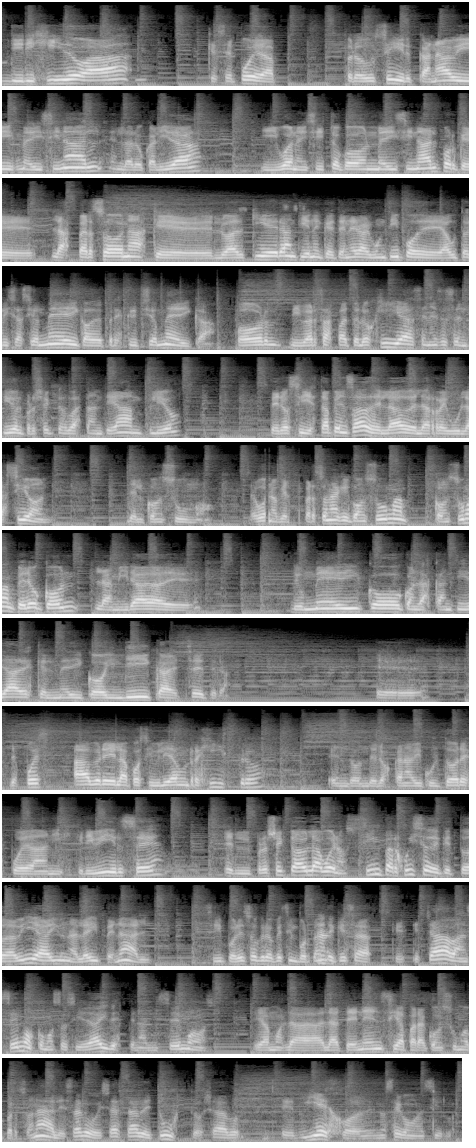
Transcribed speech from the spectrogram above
dirigido a que se pueda producir cannabis medicinal en la localidad y bueno, insisto con medicinal porque las personas que lo adquieran tienen que tener algún tipo de autorización médica o de prescripción médica por diversas patologías. En ese sentido el proyecto es bastante amplio, pero sí, está pensado desde el lado de la regulación del consumo. Pero bueno, que las personas que consuman, consuman pero con la mirada de, un médico, con las cantidades que el médico indica, etcétera. Eh, Después abre la posibilidad de un registro en donde los canabicultores puedan inscribirse. El proyecto habla, bueno, sin perjuicio de que todavía hay una ley penal. ¿sí? Por eso creo que es importante ah. que, esa, que, ya avancemos como sociedad y despenalicemos digamos, la, tenencia para consumo personal. Es algo que ya está vetusto, ya eh, viejo, no sé cómo decirlo.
